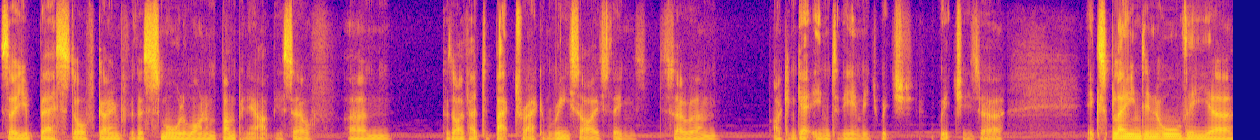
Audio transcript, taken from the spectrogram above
so you're best off going for the smaller one and bumping it up yourself. Um, because I've had to backtrack and resize things so um, I can get into the image which which is uh, explained in all the uh,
